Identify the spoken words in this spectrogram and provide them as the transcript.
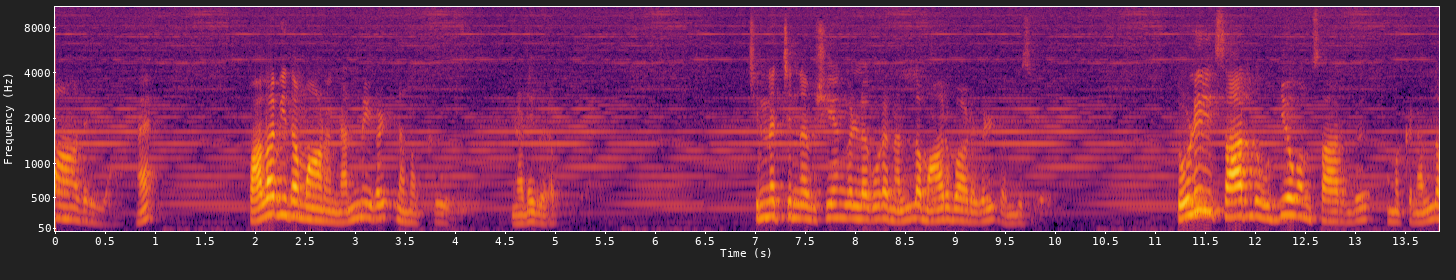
மாதிரியான பலவிதமான நன்மைகள் நமக்கு நடைபெறும் சின்ன சின்ன விஷயங்களில் கூட நல்ல மாறுபாடுகள் வந்து சேரும். தொழில் சார்ந்து உத்தியோகம் சார்ந்து நமக்கு நல்ல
